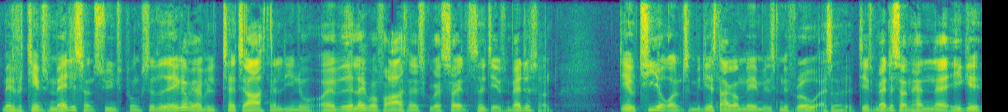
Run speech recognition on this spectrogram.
Men for James Madisons synspunkt, så ved jeg ikke, om jeg vil tage til Arsenal lige nu, og jeg ved heller ikke, hvorfor Arsenal skulle være så interesseret i James Madison. Det er jo 10-rollen, som vi lige har snakket om med Emil Smith Rowe. Altså, James Madison, han er ikke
